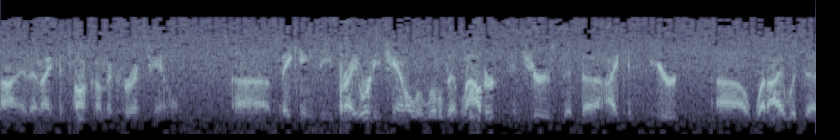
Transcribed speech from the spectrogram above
uh, and then I can talk on the correct channel. Uh, making the priority channel a little bit louder ensures that uh, I can hear uh, what I would uh,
